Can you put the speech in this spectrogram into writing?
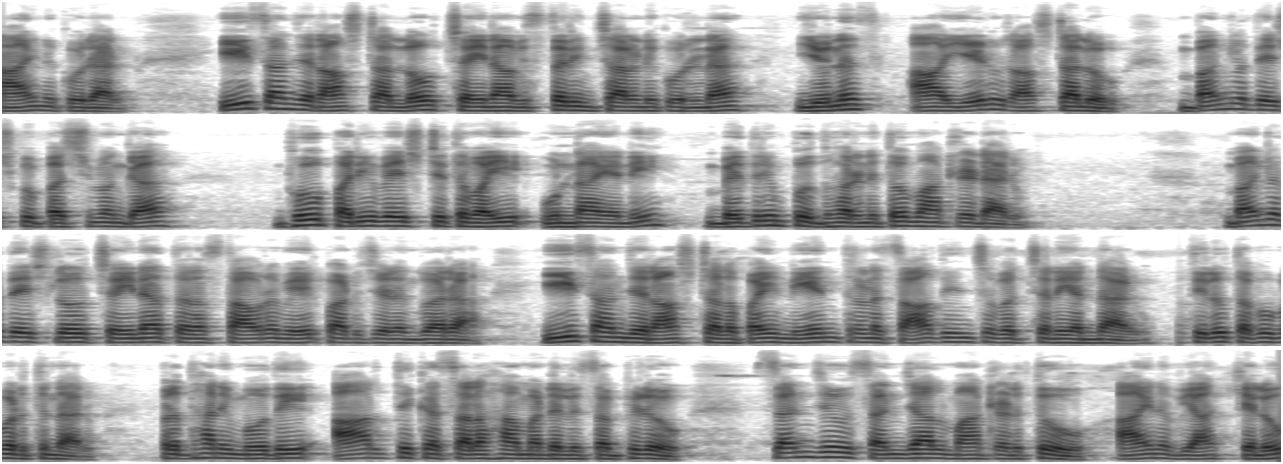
ఆయన కోరారు. ఈశాన్య రాష్ట్రాల్లో చైనా విస్తరించాలని కోరిన యూనస్ ఆ ఏడు రాష్ట్రాలు బంగ్లాదేశ్కు పశ్చిమంగా భూపరివేష్టితమై ఉన్నాయని బెదిరింపు ధోరణితో మాట్లాడారు. బంగ్లాదేశ్లో చైనా తన స్థావరం ఏర్పాటు చేయడం ద్వారా ఈశాన్య రాష్ట్రాలపై నియంత్రణ సాధించవచ్చని అన్నారు. తిలు తప్పుపడుతున్నారు. ప్రధాని మోదీ ఆర్థిక సలహా మండలి సభ్యుడు సంజీవ్ సంజాల్ మాట్లాడుతూ ఆయన వ్యాఖ్యలు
